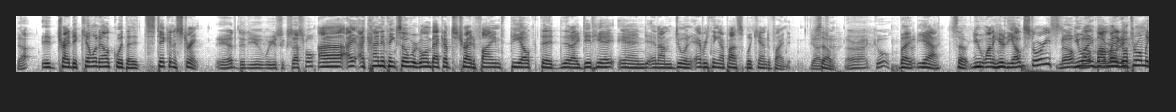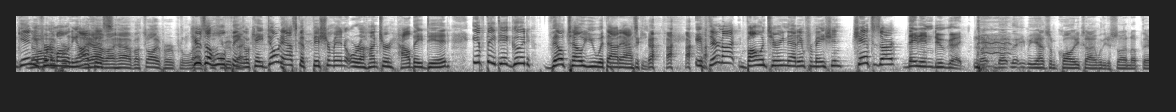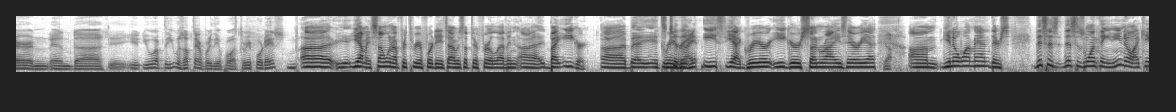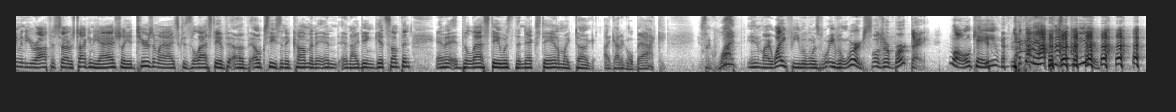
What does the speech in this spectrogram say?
Yeah, It tried to kill an elk with a stick and a string. yeah. Did you were you successful? Uh, I, I kind of think so. We're going back up to try to find the elk that, that I did hit, and, and I'm doing everything I possibly can to find it. Gotcha. So, All right, cool. but Good. yeah. So you want to hear the elk stories? no, You no, want, me to go through them again? No, You've heard them I've all in the office. I have, I have. That's all I've heard for the last. Here's the whole thing, okay? Don't ask a fisherman or a hunter how they did. If they did good, they'll tell you without asking. if they're not volunteering that information, chances are they didn't do good. but, but the- you had some quality time with your son up there, and and uh, you, you up. He was up there for the what three or four days. Uh, yeah, my son went up for three or four days. I was up there for eleven. Uh, by Eagar. Uh, but it's to the right? east. Yeah, Greer, Eagar, Sunrise area. Yeah. Um, you know what, man? There's this is this is one thing, and you know, I came into your office and I was talking to you. I actually had tears in my eyes because the last day of, of elk season had come, and and and I didn't get something, and it, the last day was the next day, and I'm like, Doug, I got to go back. He's like, what? And my wife even was even worse. Well, it was her birthday. Well, okay, but that happens every year.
